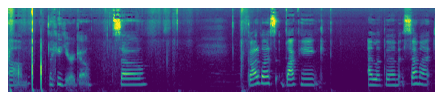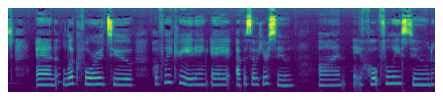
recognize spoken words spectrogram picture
um, like a year ago. So, God bless Blackpink. I love them so much and look forward to hopefully creating a episode here soon on a hopefully soon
